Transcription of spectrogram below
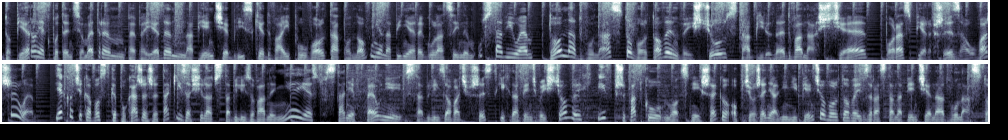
dopiero jak potencjometrem PP1 napięcie bliskie 2,5 V ponownie na pinie regulacyjnym ustawiłem, to na 12V wyjściu stabilne 12 po raz pierwszy zauważyłem. Jako ciekawostkę pokażę, że taki zasilacz stabilizowany nie jest w stanie w pełni stabilizować wszystkich napięć wyjściowych i w przypadku mocniejszego obciążenia linii 5V wzrasta napięcie na 12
